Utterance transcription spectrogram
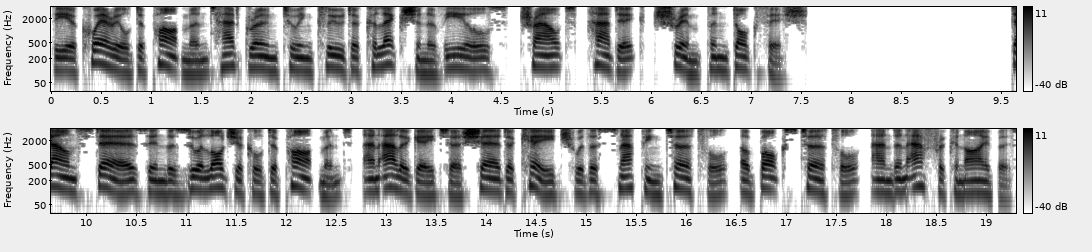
the aquarial department had grown to include a collection of eels, trout, haddock, shrimp and dogfish. Downstairs in the zoological department, an alligator shared a cage with a snapping turtle, a box turtle, and an African ibis.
